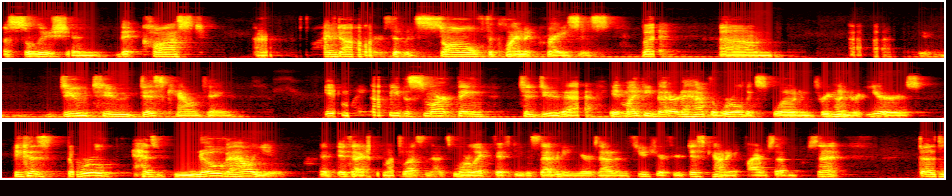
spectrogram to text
a solution that cost five dollars that would solve the climate crisis, but um, uh, due to discounting, it might not be the smart thing to do that. It might be better to have the world explode in 300 years because the world has no value. It, it's actually much less than that. It's more like 50 to 70 years out in the future. If you're discounting at five or seven percent, does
